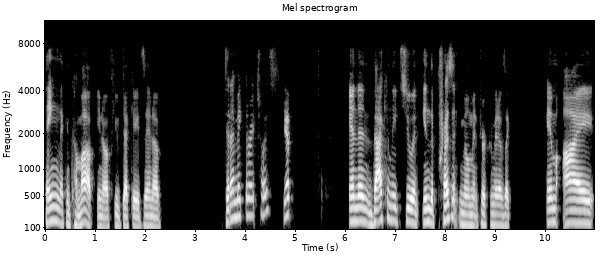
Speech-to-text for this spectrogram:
thing that can come up you know a few decades in of did i make the right choice? Yep. And then that can lead to an in the present moment for committed was like am i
